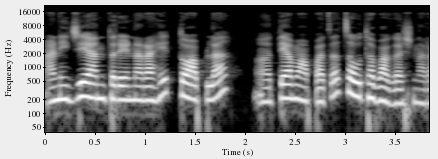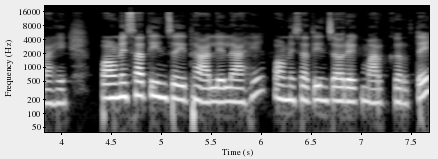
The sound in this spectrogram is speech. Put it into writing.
आणि जे अंतर येणार आहे तो आपला त्या मापाचा चौथा भाग असणार आहे. पावणे सात इंच इथं आलेला आहे पावणे सात इंचावर एक मार्क करते.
